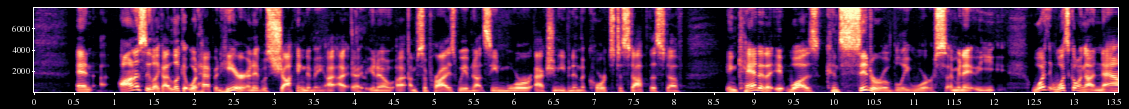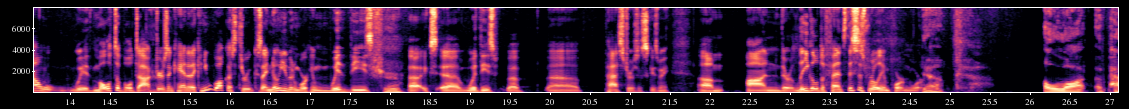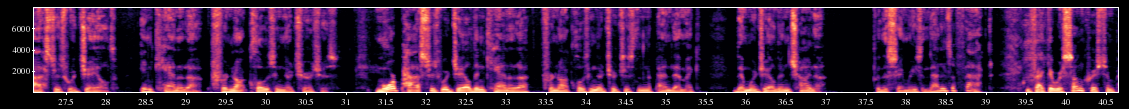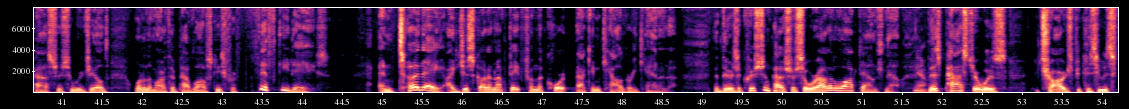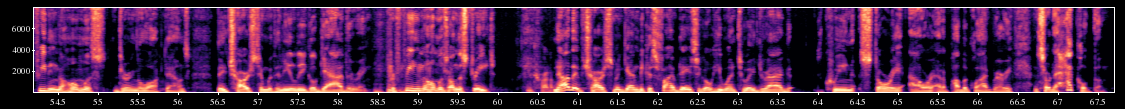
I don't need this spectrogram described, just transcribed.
And honestly like I look at what happened here and it was shocking to me. I, I, you know I, I'm surprised we have not seen more action even in the courts to stop this stuff in Canada, it was considerably worse. I mean, it, what, what's going on now with multiple doctors in Canada? Can you walk us through? Because I know you've been working with these uh, uh, with these uh, uh, pastors, excuse me, um, on their legal defense. This is really important work. Yeah. A lot of pastors were jailed in Canada for not closing their churches. More pastors were jailed in Canada for not closing their churches in the pandemic than were jailed in China for the same reason. That is a fact. In fact, there were some Christian pastors who were jailed, one of them, Arthur Pawlowski's, for 50 days. And today, I just got an update from the court back in Calgary, Canada, that there's a Christian pastor, so we're out of the lockdowns now. Yeah. This pastor was charged because he was feeding the homeless during the lockdowns. They charged him with an illegal gathering for feeding the homeless on the street. Incredible. Now they've charged him again because five days ago he went to a drag queen story hour at a public library and sort of heckled them.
